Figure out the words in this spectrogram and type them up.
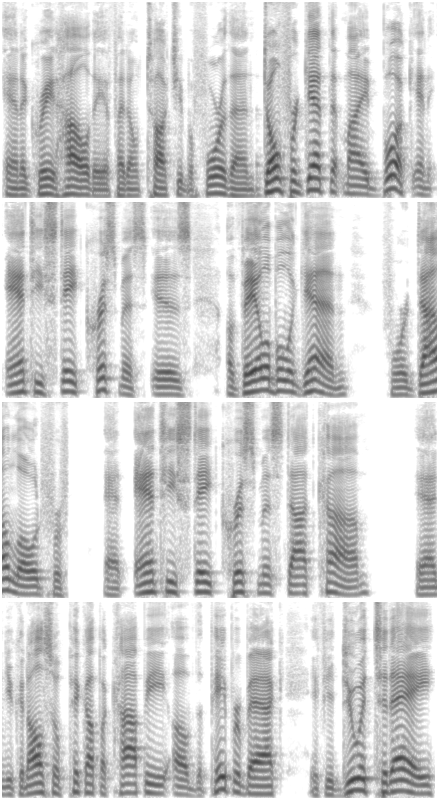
and a great holiday if I don't talk to you before then. Don't forget that my book, An Anti State Christmas, is available again for download for at antistatechristmas.com. And you can also pick up a copy of the paperback. If you do it today,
